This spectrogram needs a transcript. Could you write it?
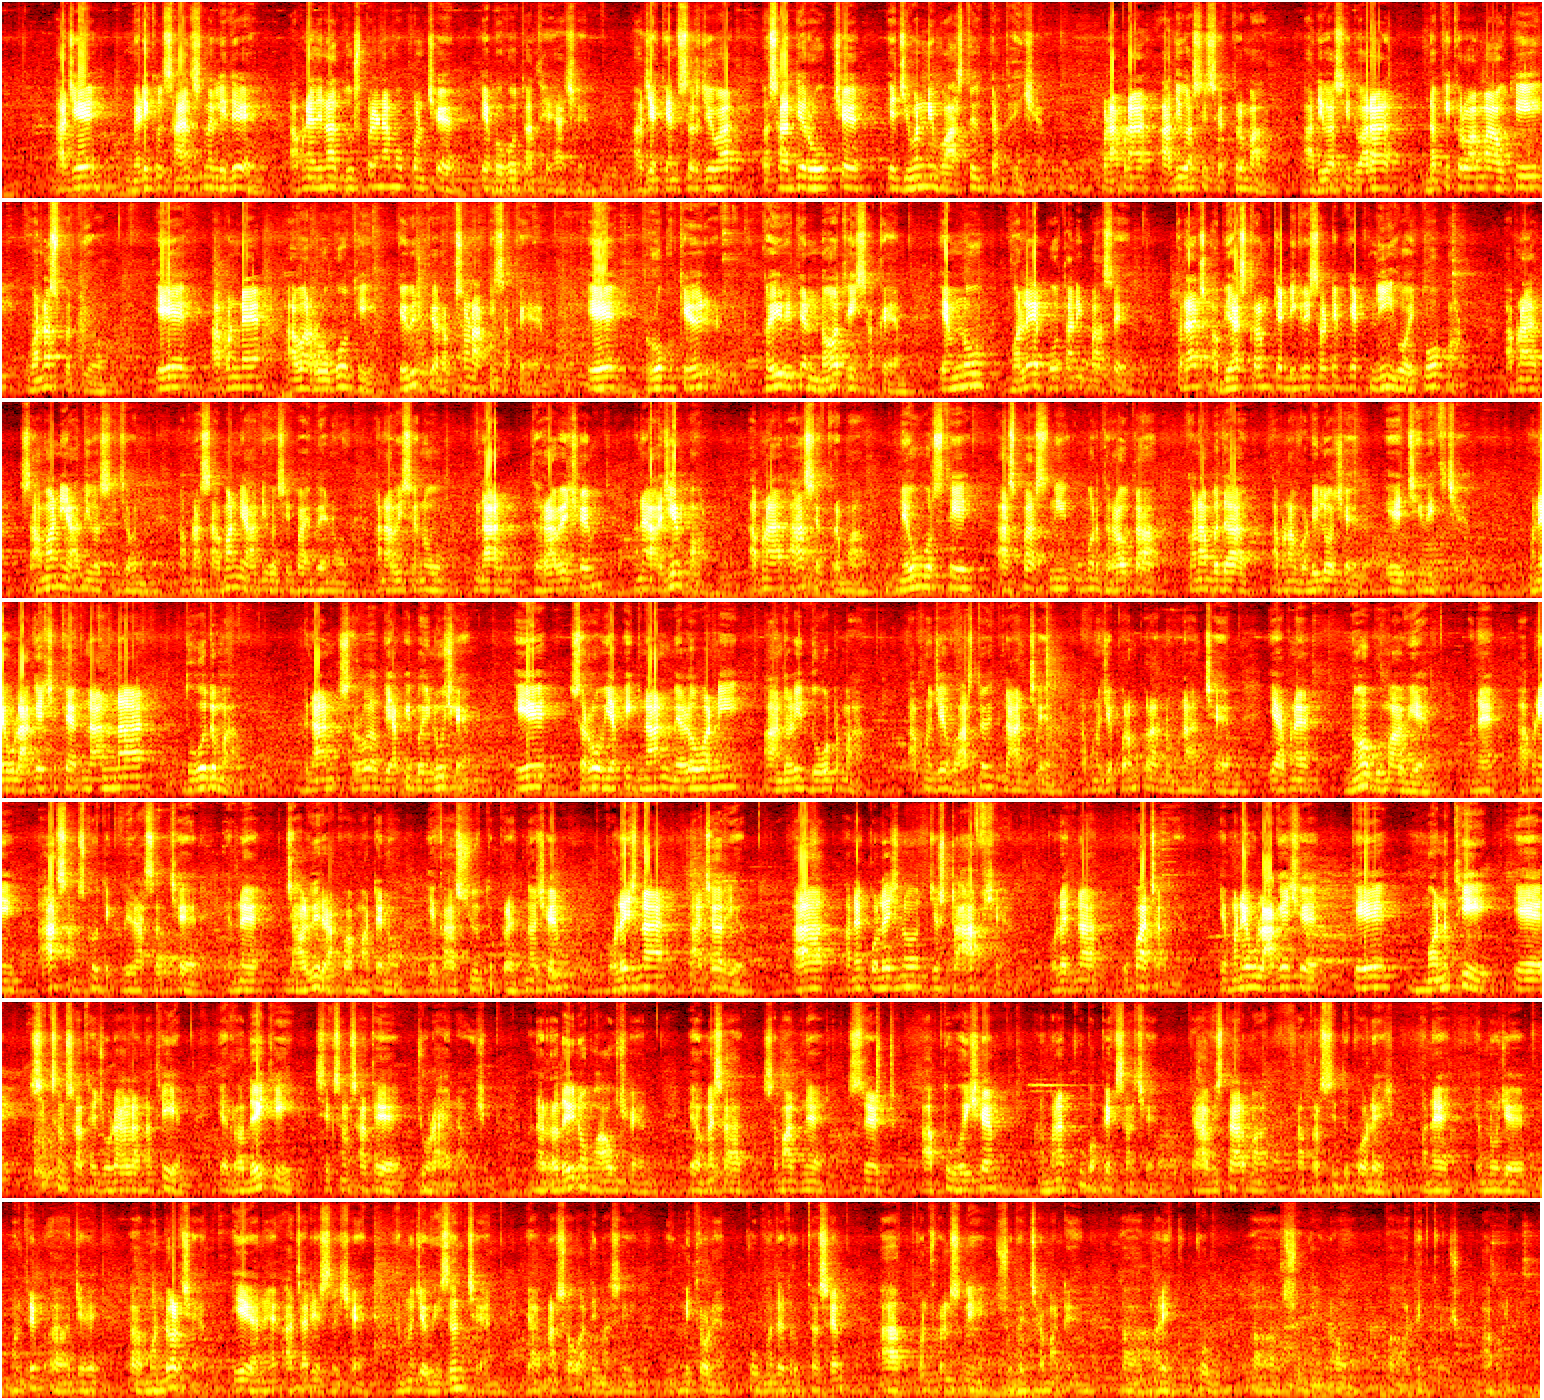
આજે મેડિકલ સાયન્સને લીધે આપણે એના દુષ્પરિણામો પણ છે એ ભોગવતા થયા છે. આજે કેન્સર જેવા અસાધ્ય રોગ છે એ જીવનની વાસ્તવિકતા થઈ છે. પણ આપણા આદિવાસી ક્ષેત્રમાં આદિવાસી દ્વારા નક્કી કરવામાં આવતી વનસ્પતિઓ એ આપણને આવા રોગોથી કેવી રીતે રક્ષણ આપી શકે એમ એ રોગ કેવી કઈ રીતે ન થઈ શકે એમ એમનું ભલે પોતાની પાસે કદાચ અભ્યાસક્રમ કે ડિગ્રી સર્ટિફિકેટ નહીં હોય તો પણ આપણા સામાન્ય આદિવાસી જન, આપણા સામાન્ય આદિવાસી ભાઈ બહેનો આના વિશેનું જ્ઞાન ધરાવે છે. અને આજે પણ આપણા આ ક્ષેત્રમાં નેવું વર્ષથી આસપાસની ઉંમર ધરાવતા ઘણા બધા આપણા વડીલો છે એ જીવિત છે. મને એવું લાગે છે કે જ્ઞાનના ધોધમાં જ્ઞાન સર્વવ્યાપી બન્યું છે. એ સર્વવ્યાપી જ્ઞાન મેળવવાની આંધળી દોટમાં આપણું જે વાસ્તવિક જ્ઞાન છે, આપણું જે પરંપરાનું જ્ઞાન છે, એ આપણે ન ગુમાવીએ અને આપણી આ સાંસ્કૃતિક વિરાસત છે, એમને જાળવી રાખવા માટેનો એક આ પ્રયત્ન છે. કોલેજના આચાર્ય, આ અને કોલેજનો જે સ્ટાફ છે, કોલેજના ઉપાચાર્ય, એ મને એવું લાગે છે કે મનથી એ શિક્ષણ સાથે જોડાયેલા નથી એ હૃદયથી શિક્ષણ સાથે જોડાયેલા હોય છે. અને હૃદયનો ભાવ છે એ હંમેશા સમાજને શ્રેષ્ઠ આપતું હોય છે અને મને ખૂબ અપેક્ષા છે કે આ વિસ્તારમાં આ પ્રસિદ્ધ કોલેજ અને એમનું જે મંત્રી જે મંડળ છે એ અને આચાર્યશ્રી છે, એમનું જે વિઝન છે, એ આપણા સૌ આદિવાસી મિત્રોને ખૂબ મદદરૂપ થશે. આ કોન્ફરન્સની શુભેચ્છા માટે મારી ખૂબ ખૂબ શુભકામનાઓ અર્પિત કરું છું. આભાર.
